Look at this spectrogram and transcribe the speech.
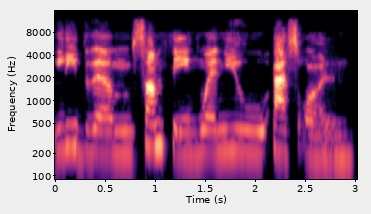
leave them something when you pass on.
